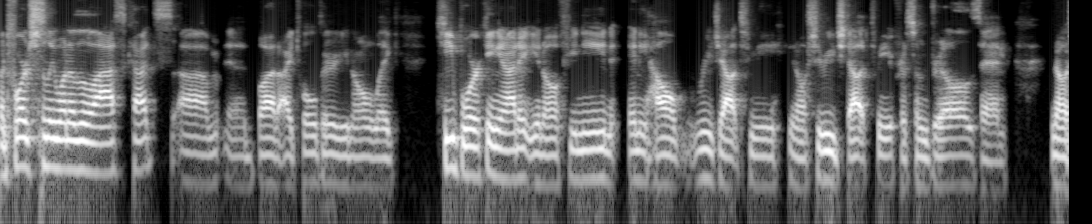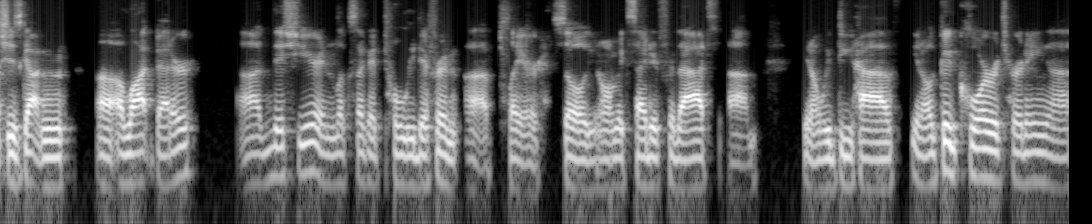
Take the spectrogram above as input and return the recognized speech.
unfortunately one of the last cuts. Um, and, but I told her, you know, like keep working at it. You know, if you need any help, reach out to me. You know, she reached out to me for some drills, and you know, she's gotten uh, a lot better uh, this year and looks like a totally different uh, player. So you know, I'm excited for that. Um, you know, we do have you know a good core returning. Uh,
